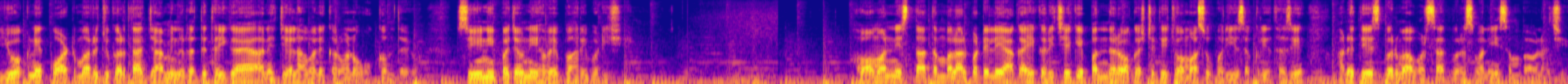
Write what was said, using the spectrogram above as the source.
યુવકને કોર્ટમાં રજૂ કરતા જામીન રદ થઈ ગયા અને જેલ હવાલે કરવાનો હુકમ થયો. સિંહની પજવણી હવે ભારે પડી છે. હવામાન નિષ્ણાત અંબાલાલ પટેલે આગાહી કરી છે કે પંદર ઓગસ્ટથી ચોમાસું ફરી સક્રિય થશે અને દેશભરમાં વરસાદ વરસવાની સંભાવના છે.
